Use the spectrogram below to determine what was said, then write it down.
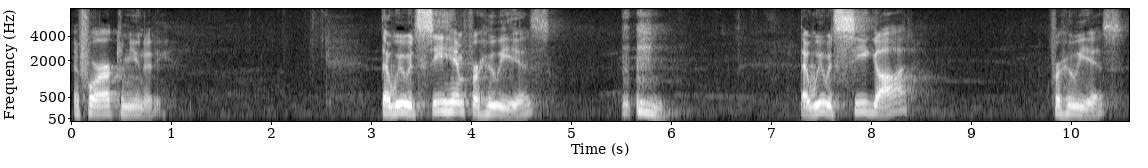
and for our community. That we would see him for who he is, that we would see God for who he is,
